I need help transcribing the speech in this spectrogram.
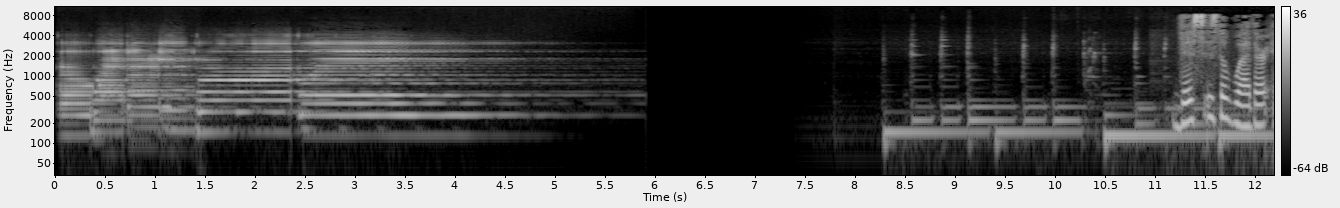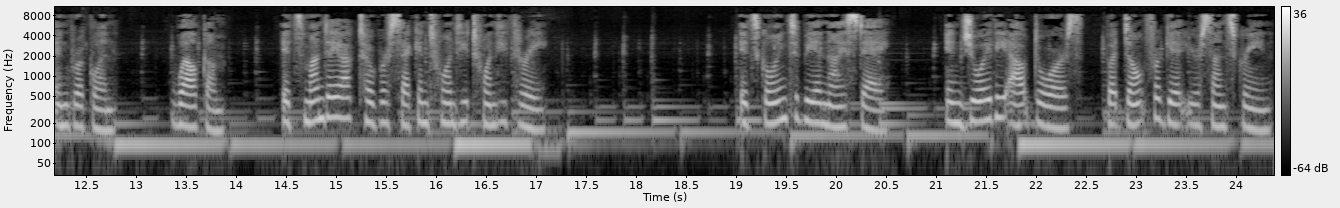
This is the weather in Brooklyn. Welcome. It's Monday, October 2nd, 2023. It's going to be a nice day. Enjoy the outdoors, but don't forget your sunscreen.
